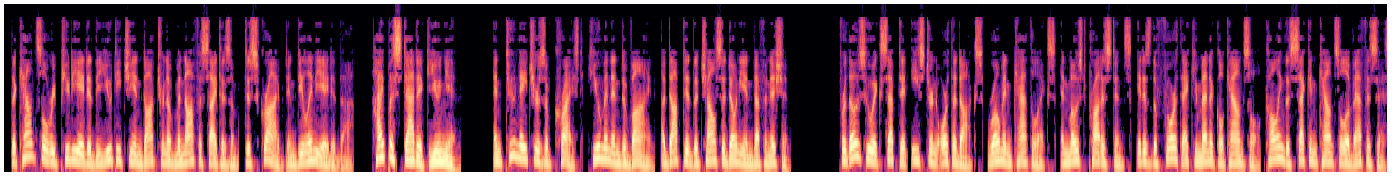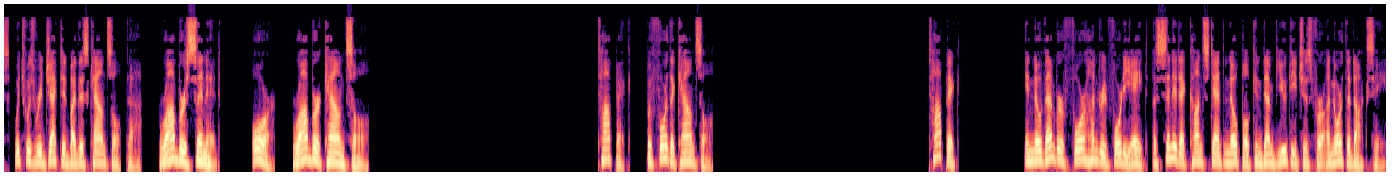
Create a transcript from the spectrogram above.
The council repudiated the Eutychian doctrine of Monophysitism, described and delineated the hypostatic union and two natures of Christ, human and divine, adopted the Chalcedonian definition. For those who accept it Eastern Orthodox, Roman Catholics, and most Protestants, it is the Fourth Ecumenical Council calling the Second Council of Ephesus, which was rejected by this council, the Robber Synod, or Robber Council. Before the council in November 448, a synod at Constantinople condemned Eutyches for unorthodoxy.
